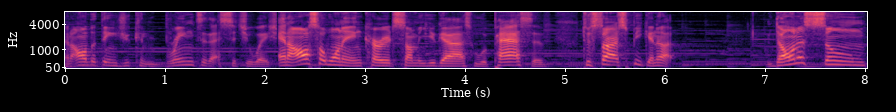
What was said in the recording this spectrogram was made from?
and all the things you can bring to that situation. And I also want to encourage some of you guys who are passive to start speaking up don't assume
